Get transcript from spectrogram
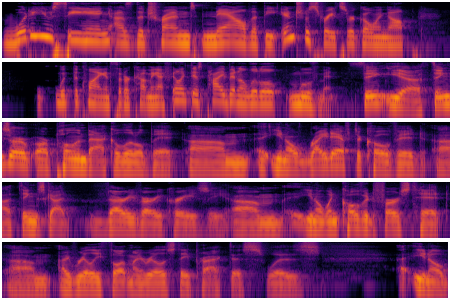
What are you seeing as the trend now that the interest rates are going up with the clients that are coming? I feel like there's probably been a little movement. Thing, yeah, things are, are pulling back a little bit. Um, you know, right after COVID, uh, things got very, very crazy. Um, you know, when COVID first hit, um, I really thought my real estate practice was, uh, you know,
